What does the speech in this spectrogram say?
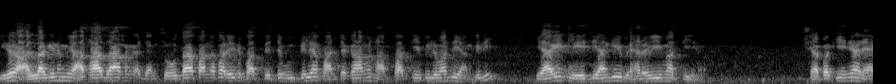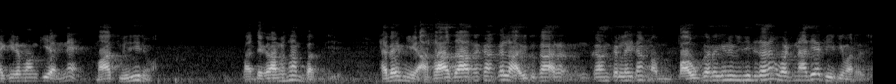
ඊට අල්ලාගෙන මේ අසාධාරණ දැන් සෝතාපන්න ඵලයට පත් වෙච්ච බුද්ධිලයා පංචකාම සම්පත්තිය පිළිබඳ යම්කිසි එයාගේ ක්ලේශයන්ගේ බැහැරවීමක් තියෙනවා. ශප කියනවා නෑ කියලා මං කියන්නේ නෑ. මාත් විඳිනවා. පංචකාම සම්පත්තිය. හැබැයි මේ අසාධාරණකම් කළා අයුතුකාරකම් කරලා හිටන් පව් කරගෙන විඳින තරම් වටිනා දෙයක් ඒකේ මරණය.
